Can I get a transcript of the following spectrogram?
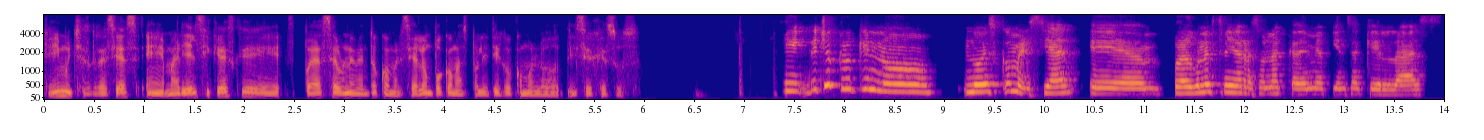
Ok, muchas gracias. Eh, Mariel, ¿sí crees que puede ser un evento comercial un poco más político como lo dice Jesús? Sí, de hecho creo que no, no es comercial. Eh, por alguna extraña razón la academia piensa que las,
